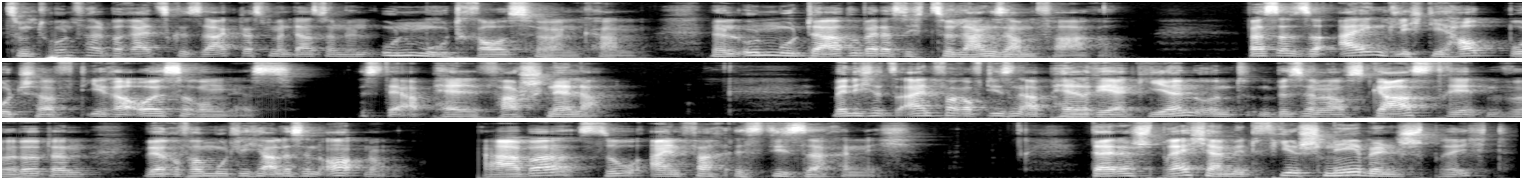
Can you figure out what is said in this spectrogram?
zum Tonfall bereits gesagt, dass man da so einen Unmut raushören kann. Einen Unmut darüber, dass ich zu langsam fahre. Was also eigentlich die Hauptbotschaft ihrer Äußerung ist, ist der Appell, fahr schneller. Wenn ich jetzt einfach auf diesen Appell reagieren und ein bisschen aufs Gas treten würde, dann wäre vermutlich alles in Ordnung. Aber so einfach ist die Sache nicht. Da der Sprecher mit vier Schnäbeln spricht,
